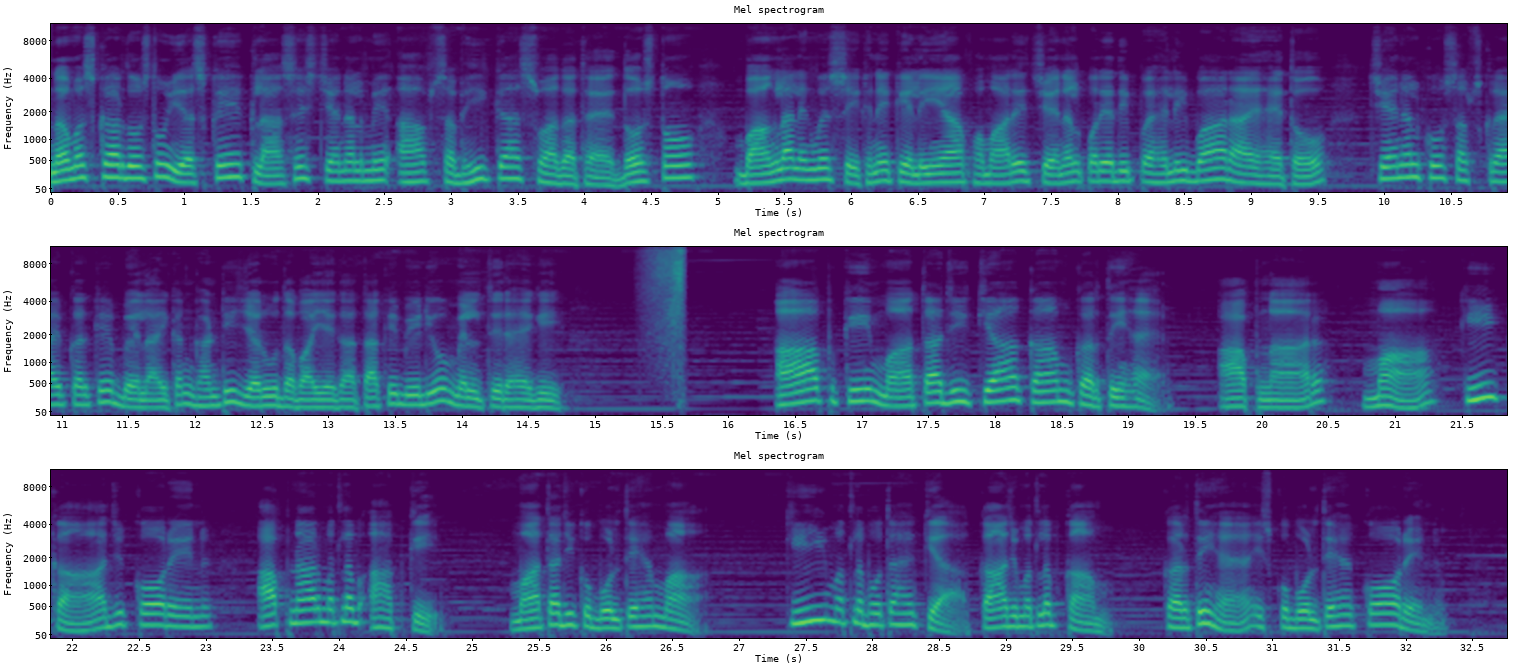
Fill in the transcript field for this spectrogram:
नमस्कार दोस्तों यस के क्लासेस चैनल में आप सभी का स्वागत है। दोस्तों, बांग्ला लैंग्वेज सीखने के लिए आप हमारे चैनल पर यदि पहली बार आए हैं तो चैनल को सब्सक्राइब करके बेल आइकन घंटी ज़रूर दबाइएगा ताकि वीडियो मिलती रहेगी। आपकी माताजी क्या काम करती हैं? आपनार माँ की काज कौरेन। आपनार मतलब आपकी। माताजी को बोलते हैं माँ। की मतलब होता है क्या? काज मतलब काम। करती हैं, इसको बोलते हैं कौरेन।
